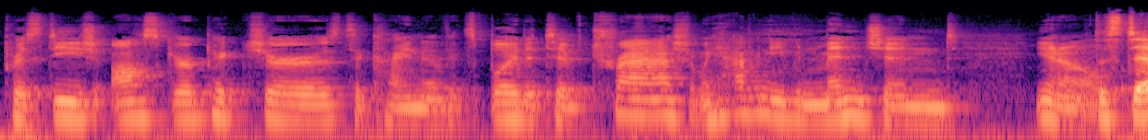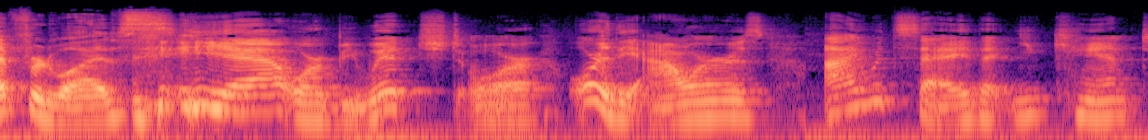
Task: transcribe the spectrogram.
prestige Oscar pictures to kind of exploitative trash, and we haven't even mentioned, you know, The Stepford Wives. yeah, or Bewitched, or or The Hours. I would say that you can't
